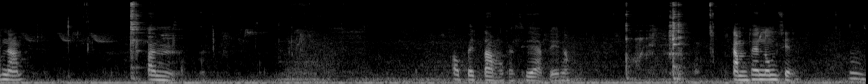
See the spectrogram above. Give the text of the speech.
ดน้ำอัน เอาไปตำกับเสียบเลยเนาะตำแทนนมเส้นอืม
